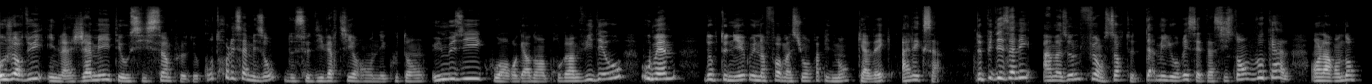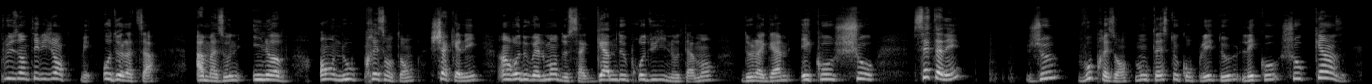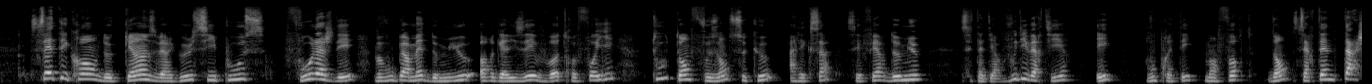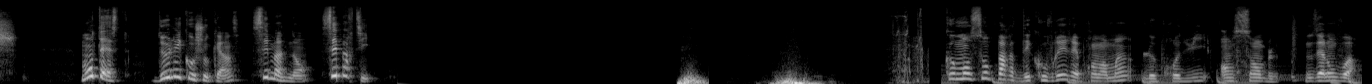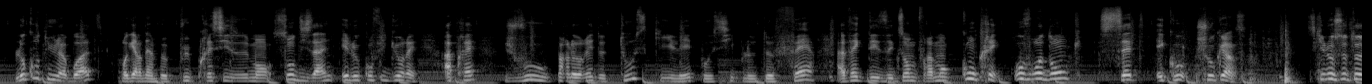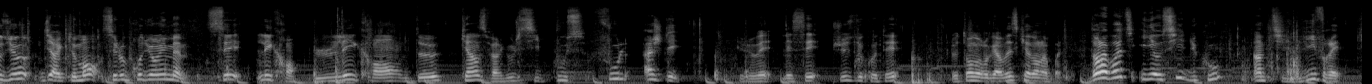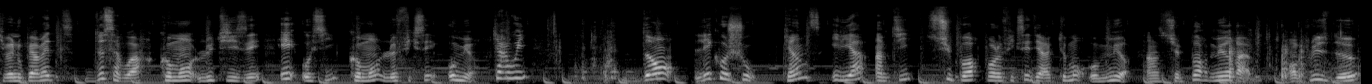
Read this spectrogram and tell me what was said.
Aujourd'hui, il n'a jamais été aussi simple de contrôler sa maison, de se divertir en écoutant une musique ou en regardant un programme vidéo, ou même d'obtenir une information rapidement qu'avec Alexa. Depuis des années, Amazon fait en sorte d'améliorer cet assistant vocal en la rendant plus intelligente. Mais au-delà de ça, Amazon innove en nous présentant chaque année un renouvellement de sa gamme de produits, notamment de la gamme Echo Show. Cette année, je vous présente mon test complet de l'Echo Show 15. Cet écran de 15,6 pouces Full HD va vous permettre de mieux organiser votre foyer tout en faisant ce que Alexa sait faire de mieux, c'est-à-dire vous divertir et vous prêtez main forte dans certaines tâches. Mon test de l'Echo Show 15, c'est maintenant, c'est parti Commençons par découvrir et prendre en main le produit ensemble. Nous allons voir le contenu de la boîte, regarder un peu plus précisément son design et le configurer. Après, je vous parlerai de tout ce qu'il est possible de faire avec des exemples vraiment concrets. Ouvre donc cette Echo Show 15. Ce qui nous saute aux yeux directement, c'est le produit en lui-même. C'est l'écran. L'écran de 15,6 pouces Full HD. Je vais laisser juste de côté le temps de regarder ce qu'il y a dans la boîte. Dans la boîte, il y a aussi du coup un petit livret qui va nous permettre de savoir comment l'utiliser et aussi comment le fixer au mur. Car oui, dans l'Echo Show 15, il y a un petit support pour le fixer directement au mur. Un support murable. En plus de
